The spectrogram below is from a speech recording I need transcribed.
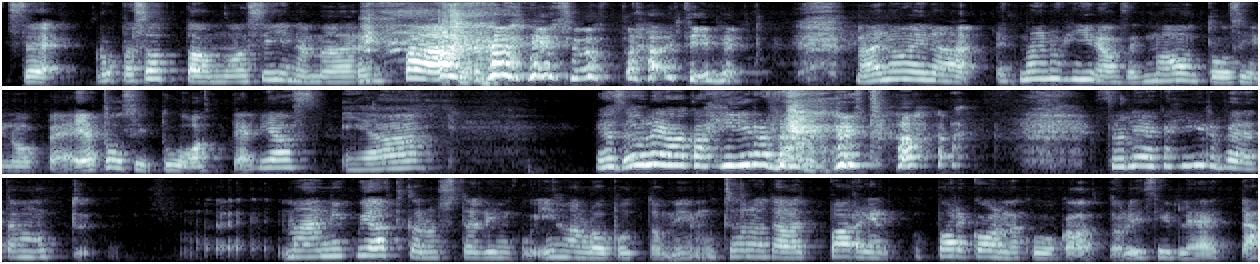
se rupesi ottaa mua siinä määrin päähän, että mä päätin, että mä en ole enää, että mä en ole hidas, että mä oon tosi nopea ja tosi tuottelias. Ja. Ja se oli aika hirveetä. se oli aika hirveetä, mutta mä en niinku jatkanut sitä niinku ihan loputtomiin, mutta sanotaan, että pari, pari kolme kuukautta oli silleen, että,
